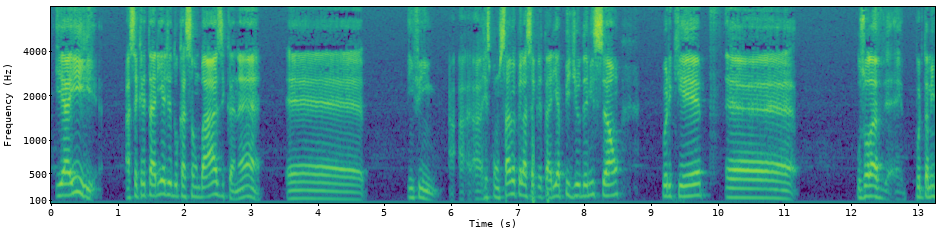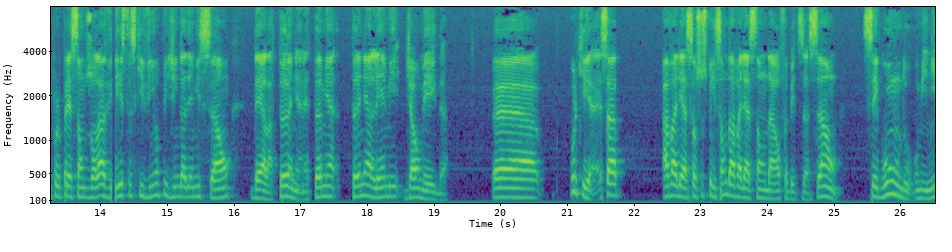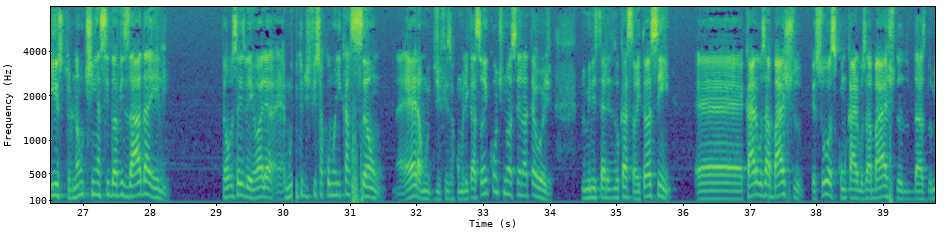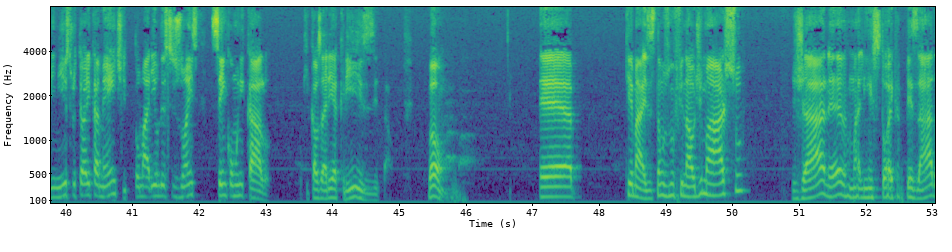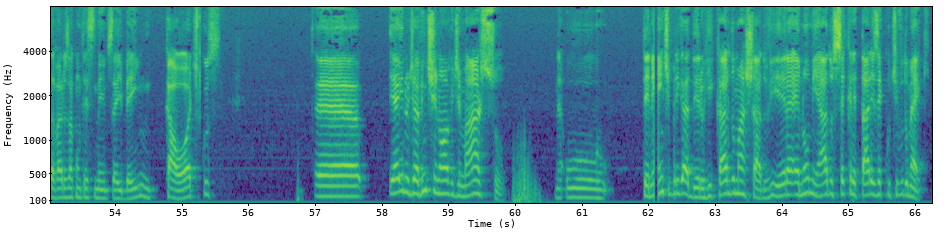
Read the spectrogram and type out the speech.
e aí, a Secretaria de Educação Básica, né, é, enfim, a, a, responsável pela secretaria pediu demissão porque é, os Olav... por, também por pressão dos olavistas que vinham pedindo a demissão dela, Tânia, né? Tânia, Tânia Leme de Almeida. É, por quê? Essa avaliação, suspensão da avaliação da alfabetização, segundo o ministro, não tinha sido avisada a ele. Então vocês veem, olha, é muito difícil a comunicação. Né? Era muito difícil a comunicação e continua sendo até hoje no Ministério da Educação. Então, assim, é, cargos abaixo, pessoas com cargos abaixo do, das do ministro, teoricamente, tomariam decisões sem comunicá-lo, o que causaria crises e tal. Bom, é, que mais? Estamos no final de março, já, né? Uma linha histórica pesada, vários acontecimentos aí bem caóticos. É, e aí, no dia 29 de março, né, o tenente brigadeiro Ricardo Machado Vieira é nomeado secretário executivo do MEC.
